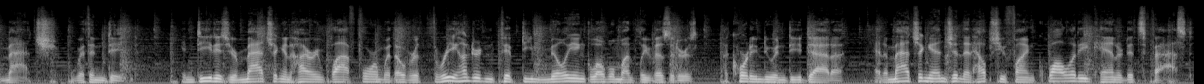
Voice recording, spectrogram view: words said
match with Indeed. Indeed is your matching and hiring platform with over 350 million global monthly visitors, according to Indeed data, and a matching engine that helps you find quality candidates fast.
